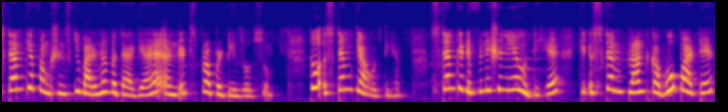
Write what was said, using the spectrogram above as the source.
स्टेम के फंक्शंस के बारे में बताया गया है एंड इट्स प्रॉपर्टीज ऑल्सो तो स्टेम क्या होती है? स्टेम की डिफिनेशन ये होती है कि स्टेम प्लांट का वो पार्ट है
